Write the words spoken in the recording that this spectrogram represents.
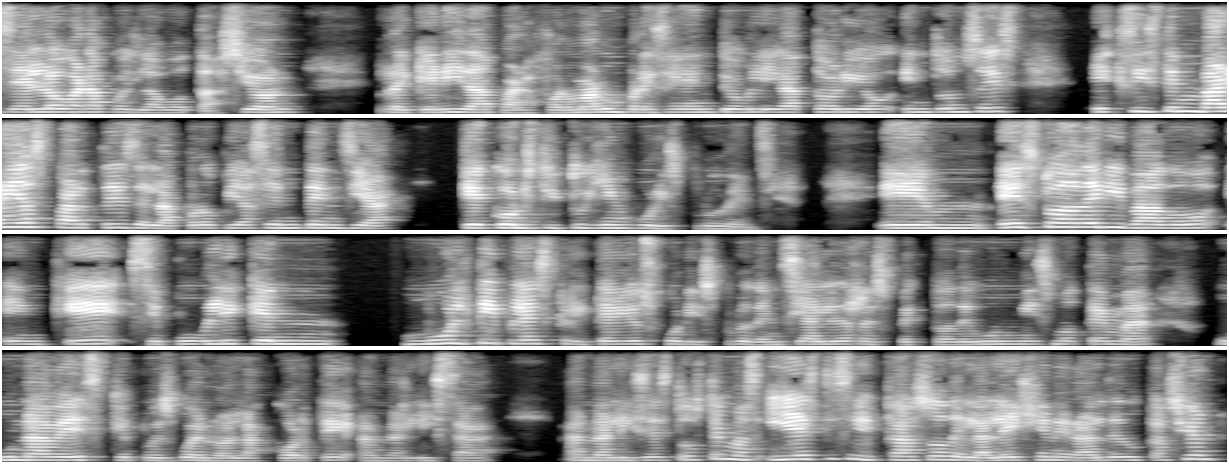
se logra pues la votación requerida para formar un precedente obligatorio, entonces existen varias partes de la propia sentencia que constituyen jurisprudencia. Em, esto ha derivado en que se publiquen múltiples criterios jurisprudenciales respecto de un mismo tema una vez que, pues bueno, la Corte analiza analiza estos temas. Y este es el caso de la Ley General de Educación.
